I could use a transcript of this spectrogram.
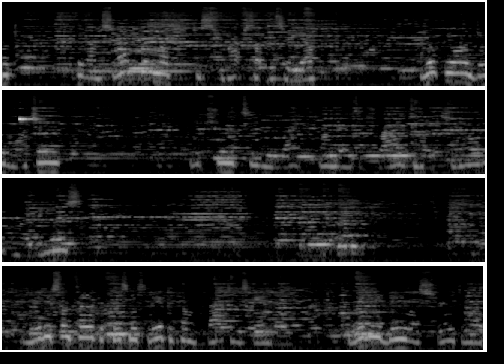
Okay. Yeah, so that pretty much just wraps up this video. I hope you all enjoyed watching. Make sure to like, comment, and subscribe to my channel Maybe sometime after Christmas, maybe I can come back to this game and maybe do a stream to where I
